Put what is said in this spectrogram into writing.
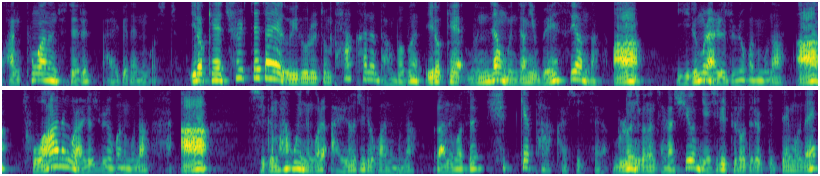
관통하는 주제를 알게 되는 것이죠. 이렇게 출제자의 의도를 좀 파악하는 방법은 이렇게 문장 문장이 왜 쓰였나? 아, 이름을 알려주려고 하는구나. 아, 좋아하는 걸 알려주려고 하는구나. 아, 지금 하고 있는 걸 알려주려고 하는구나. 라는 것을 쉽게 파악할 수 있어요. 물론 이거는 제가 쉬운 예시를 들어드렸기 때문에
